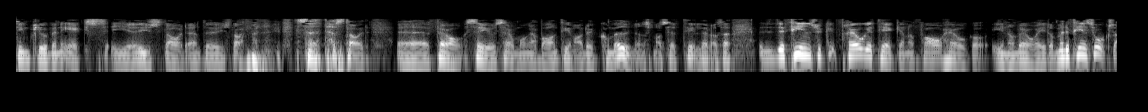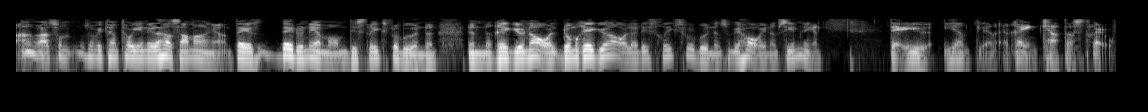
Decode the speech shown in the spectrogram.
simklubben X i Ystad, inte Ystad men Sätestad, eh, får se och så många barntimmar. Det är kommunen som har sett till det. Så det finns ju frågetecken och farhågor inom vår idrott. Men det finns också andra som, som vi kan ta in i det här sammanhanget. Det, det du nämner om distriktsförbunden, den regional, de regionala distriktsförbunden som vi har inom simningen. Det är ju egentligen en ren katastrof.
